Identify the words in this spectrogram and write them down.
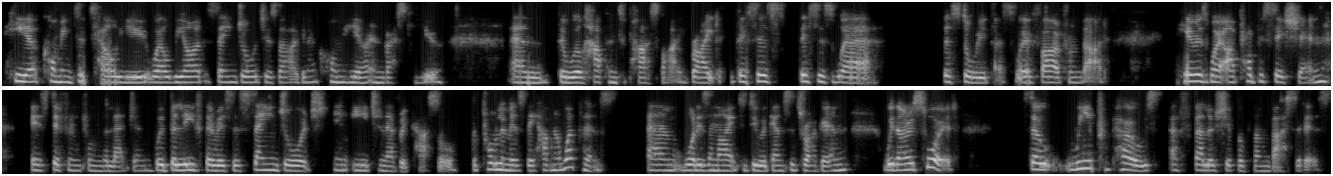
here coming to tell you, well, we are the St. George's that are going to come here and rescue you. And they will happen to pass by right? This is this is where the story does. We're far from that. Here is where our proposition is different from the legend. We believe there is a saint george in each and every castle. The problem is they have no weapons and what is a knight to do against a dragon without a sword so we propose a fellowship of ambassadors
